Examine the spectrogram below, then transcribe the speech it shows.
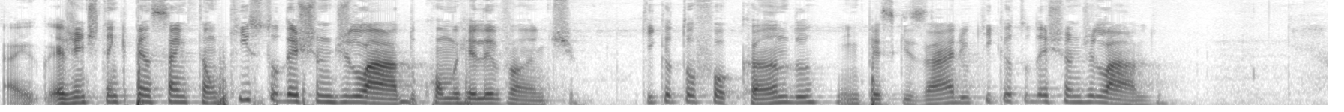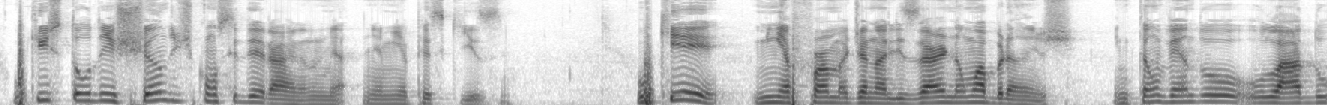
A gente tem que pensar então, o que estou deixando de lado como relevante? O que, que eu estou focando em pesquisar e o que, que eu estou deixando de lado? O que estou deixando de considerar na minha, na minha pesquisa? O que minha forma de analisar não abrange? Então, vendo o lado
